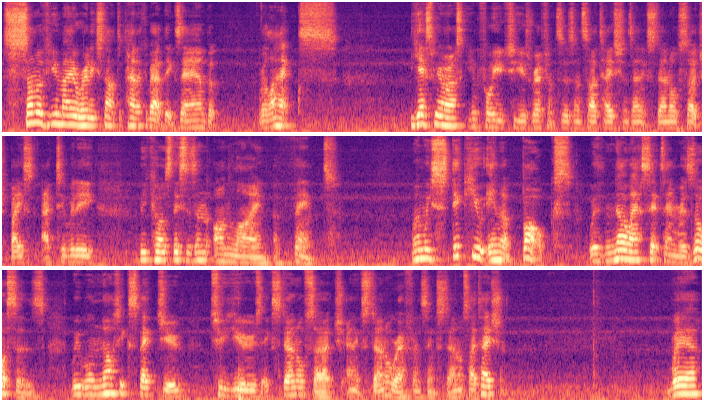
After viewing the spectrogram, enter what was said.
Some of you may already start to panic about the exam, but relax. Yes, we are asking for you to use references and citations and external search-based activity because this is an online event. When we stick you in a box with no assets and resources, we will not expect you to use external search and external reference and external citation. We're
